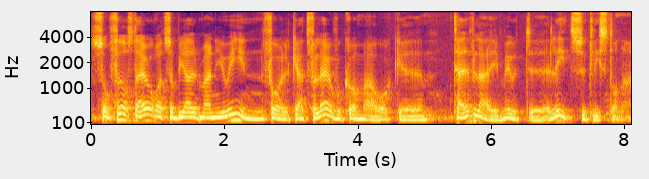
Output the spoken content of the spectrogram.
Så första året så bjöd man ju in folk att få lov att komma och eh, tävla emot eh, elitcyklisterna.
